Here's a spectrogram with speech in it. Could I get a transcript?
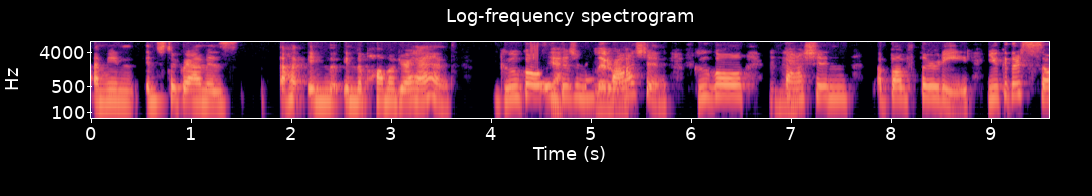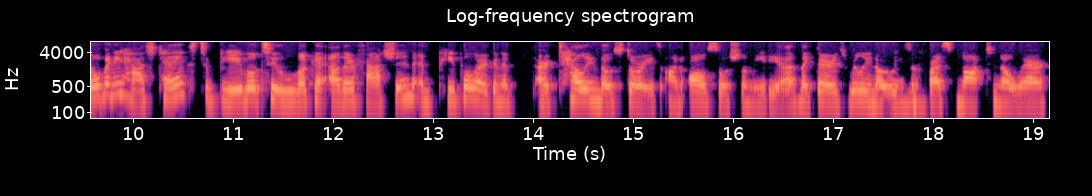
I mean, Instagram is uh, in the in the palm of your hand. Google yeah, indigenous literally. fashion. Google mm-hmm. fashion above 30. You could there's so many hashtags to be able to look at other fashion and people are going to are telling those stories on all social media. Like there is really no reason mm-hmm. for us not to know where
